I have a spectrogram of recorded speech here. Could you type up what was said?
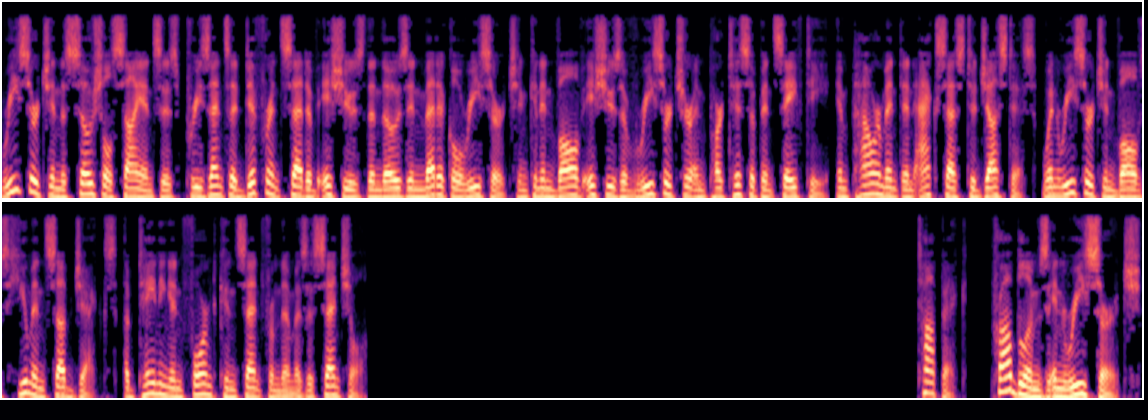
Research in the social sciences presents a different set of issues than those in medical research and can involve issues of researcher and participant safety, empowerment and access to justice. When research involves human subjects, obtaining informed consent from them is essential. Topic: Problems in research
